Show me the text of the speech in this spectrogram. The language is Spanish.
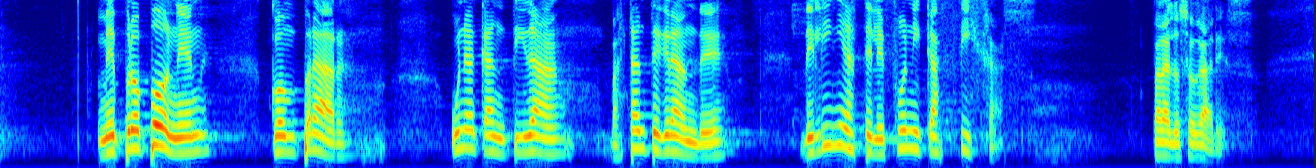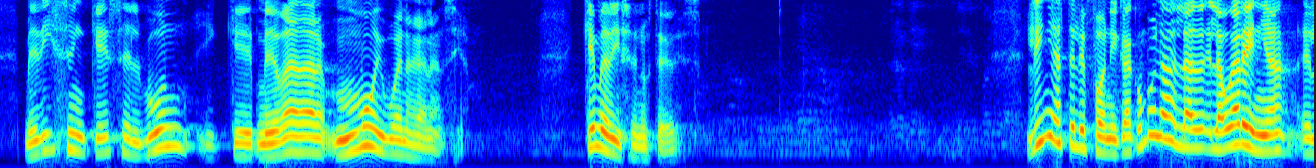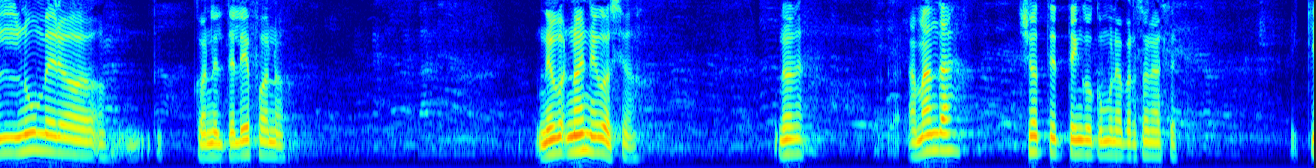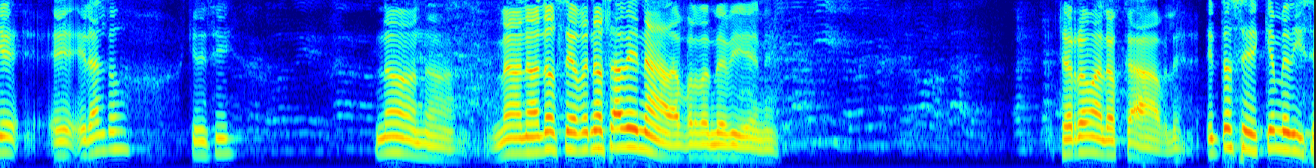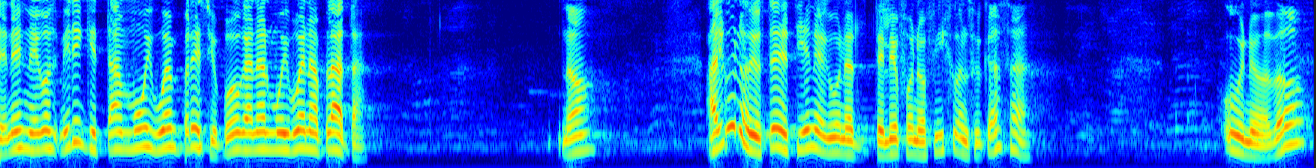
Me proponen comprar una cantidad bastante grande de líneas telefónicas fijas para los hogares. Me dicen que es el boom y que me va a dar muy buena ganancia. ¿Qué me dicen ustedes? Líneas telefónicas, como la, la, hogareña, el número con el teléfono. no es negocio. Amanda, yo te tengo como una persona. ¿Qué? Eh, ¿Heraldo? ¿Qué decís? No, no, no, no, no, no sabe nada por dónde viene. Te roban los cables. Entonces, ¿qué me dicen? Es negocio. Miren que está muy buen precio, puedo ganar muy buena plata. ¿No? ¿Alguno de ustedes tiene algún teléfono fijo en su casa? Uno, dos.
